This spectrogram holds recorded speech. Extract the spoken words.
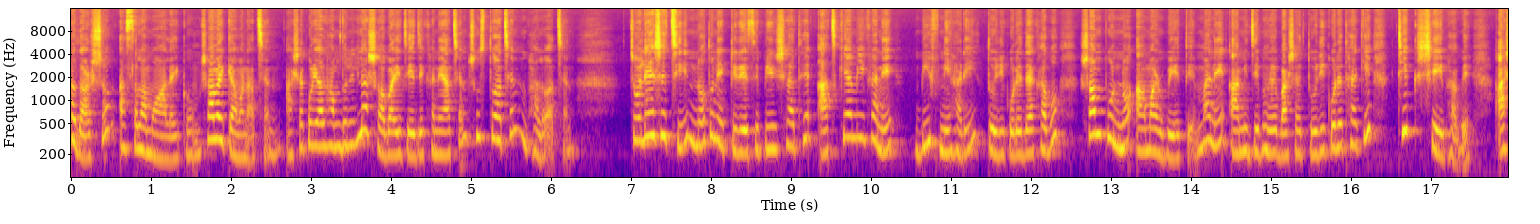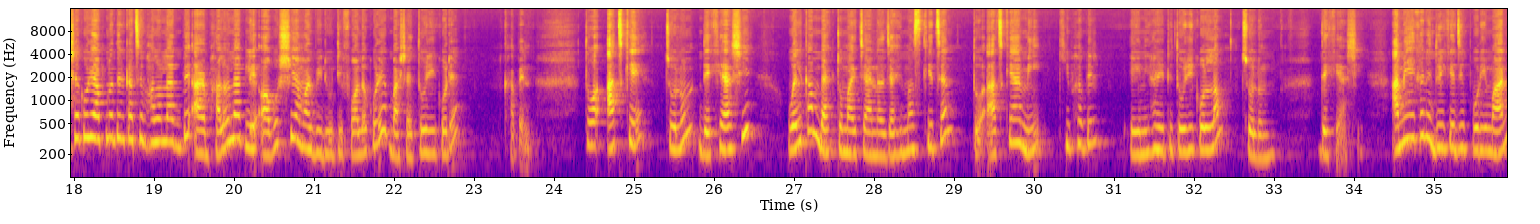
প্রিয় দর্শক, আসসালামু আলাইকুম। সবাই কেমন আছেন? আশা করি আলহামদুলিল্লাহ সবাই যে যেখানে আছেন, সুস্থ আছেন, ভালো আছেন। চলে এসেছি নতুন একটি রেসিপির সাথে। আজকে আমি এখানে বিফ নিহারি তৈরি করে দেখাবো সম্পূর্ণ আমার ওয়েতে। মানে আমি যেভাবে বাসায় তৈরি করে থাকি ঠিক সেইভাবে। আশা করি আপনাদের কাছে ভালো লাগবে। আর ভালো লাগলে অবশ্যই আমার ভিডিওটি ফলো করে বাসায় তৈরি করে খাবেন। তো আজকে চলুন দেখে আসি। Welcome back to my channel Jahimas kitchen. তো আজকে আমি কীভাবে এই নিহারিটি তৈরি করলাম? চলুন দেখে আসি। আমি এখানে দুই কেজি পরিমাণ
